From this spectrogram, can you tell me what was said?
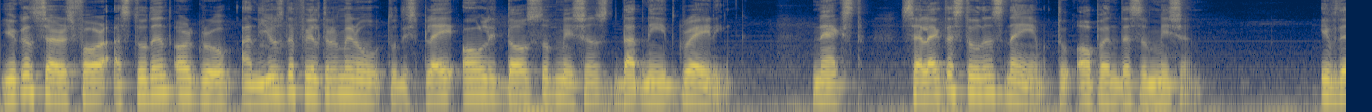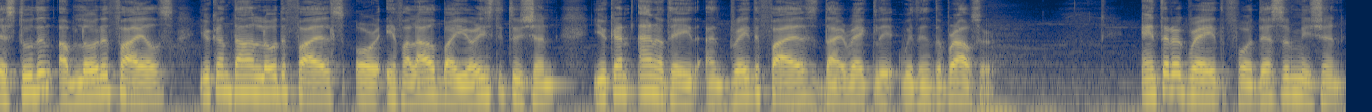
You can search for a student or group and use the filter menu to display only those submissions that need grading. Next, select the student's name to open the submission. If the student uploaded files, you can download the files or if allowed by your institution, you can annotate and grade the files directly within the browser. Enter a grade for the submission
